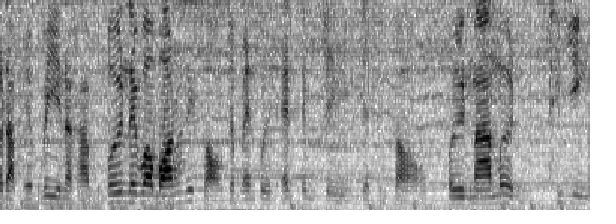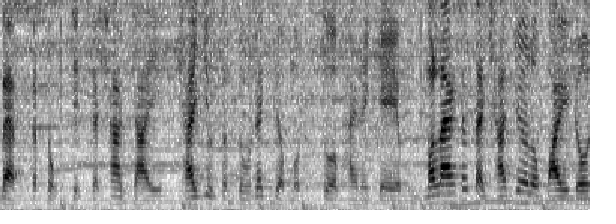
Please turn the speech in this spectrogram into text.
ระดับเฮฟวี่นะครับ ปืนในวอลบอลท่านที่ 2 จะเป็นปืน SMG 72 ปืนมามืดที่ยิงแบบกระตุกจิตกระชากใจ ใช้หยุดศัตรูได้เกือบหมดทุกตัวภายในเกมมแมลงตั้งแต่ชาร์จเจอร์ลงไปโดน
